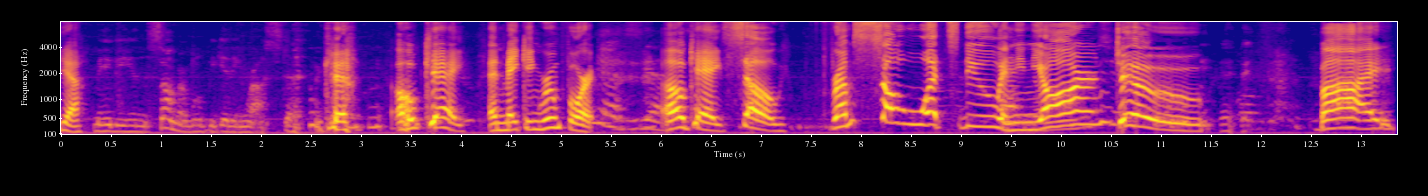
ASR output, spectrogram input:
yeah. maybe in the summer we'll be getting Rasta. Okay. Okay. And making room for it. yes, yes. Okay, so from Sew What's New and, And Yarn Yarn too. Bye.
